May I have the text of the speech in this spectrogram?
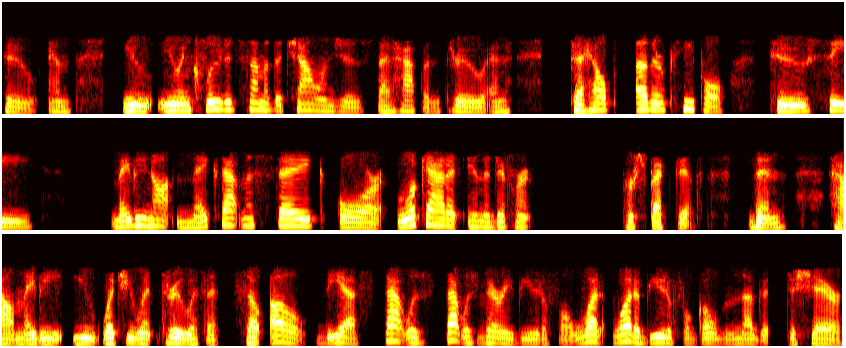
too. And you you included some of the challenges that happened through and to help other people to see maybe not make that mistake or look at it in a different perspective than how maybe you what you went through with it. So oh yes, that was that was very beautiful. What what a beautiful golden nugget to share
